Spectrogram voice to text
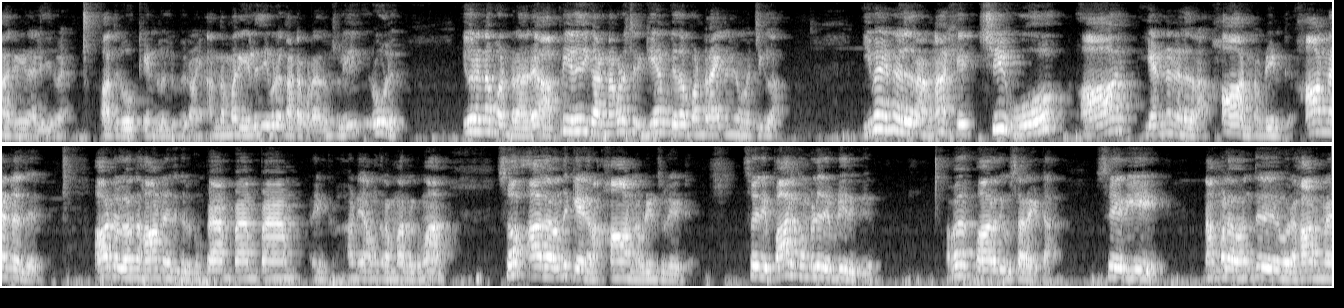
ஹரிணி எழுதிடுவேன் பார்த்துட்டு ஓகேன்னு சொல்லி போயிடுவாங்க. அந்த மாதிரி எழுதி கூட காட்டக்கூடாதுன்னு சொல்லி ரூல் இவர் என்ன பண்ணுறாரு அப்படி எழுதி காட்டினா கூட சரி கேமுக்கு எதாவது பண்ணுறாங்கன்னு நம்ம வச்சுக்கலாம். இவன் என்ன எழுதுறான்னா ஹெச்ஓ ஆர் எழுதுறான். ஹார்ன் அப்படின்ட்டு. ஹார்ன் என்னது? ஆட்டோவில் வந்து ஹார்ன் எதுக்கு இருக்கும்? பேம் பேம் பேம் அப்படி அமுக்கிற மாதிரி இருக்குமா? ஸோ அதை வந்து கேட்குறான் ஹார்ன் அப்படின்னு சொல்லிட்டு. ஸோ இதை பார்க்கும் பொழுது எப்படி இருக்குது அப்போ பாரதி உஷாராயிட்டா. சரி நம்மளை வந்து ஒரு ஹார்னை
